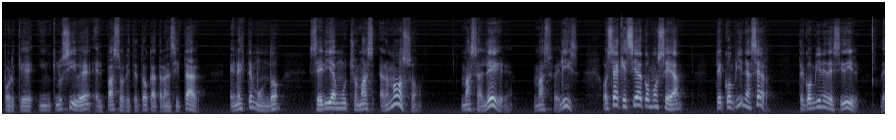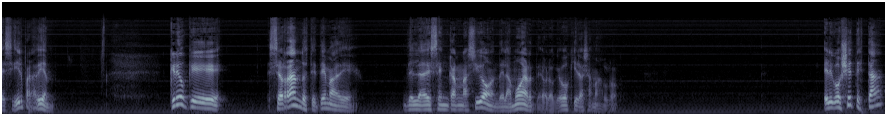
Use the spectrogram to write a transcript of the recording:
porque inclusive el paso que te toca transitar en este mundo sería mucho más hermoso, más alegre, más feliz. O sea que sea como sea, te conviene hacer, te conviene decidir, decidir para bien. Creo que cerrando este tema de, de la desencarnación, de la muerte, o lo que vos quieras llamarlo, el gollete está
